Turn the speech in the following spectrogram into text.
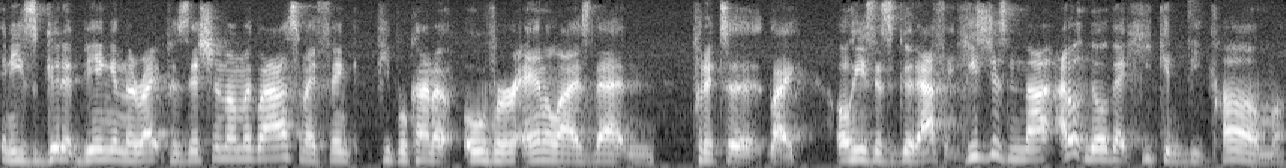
and he's good at being in the right position on the glass. And I think people kind of overanalyze that and put it to like, oh, he's this good athlete. He's just not. I don't know that he can become.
